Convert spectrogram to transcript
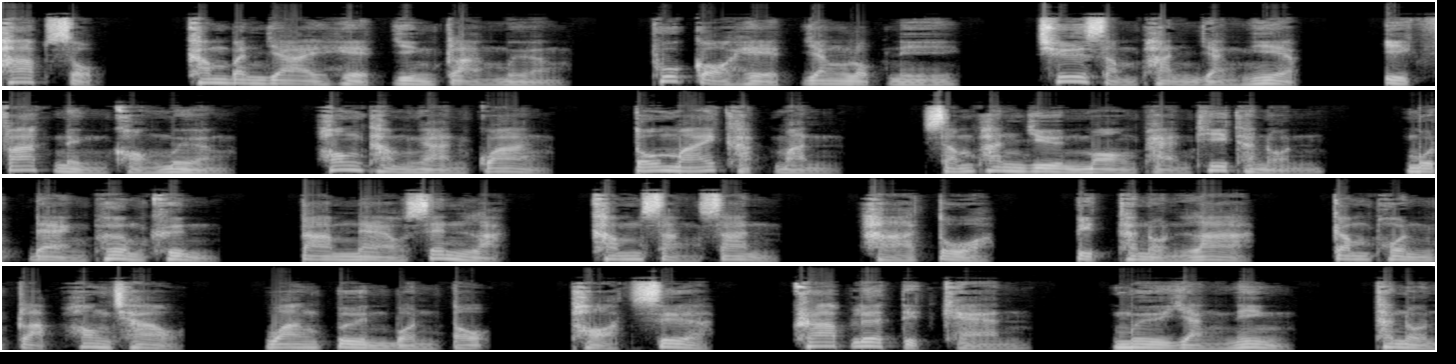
ภาพศพคำบรรยายเหตุยิงกลางเมือง ผู้ก่อเหตุยังหลบหนี ชื่อสัมพันธ์อย่างเงียบ อีกฟากหนึ่งของเมือง ห้องทำงานกว้าง โต๊ะไม้ขัดมัน สัมพันธ์ยืนมองแผนที่ถนน หมุดแดงเพิ่มขึ้น ตามแนวเส้นหลักคำสั่งสั้น หาตัว ปิดถนนล่ากำพลกลับห้องเช่า วางปืนบนโต๊ะ ถอดเสื้อ คราบเลือดติดแขน มืออย่างนิ่ง ถนน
